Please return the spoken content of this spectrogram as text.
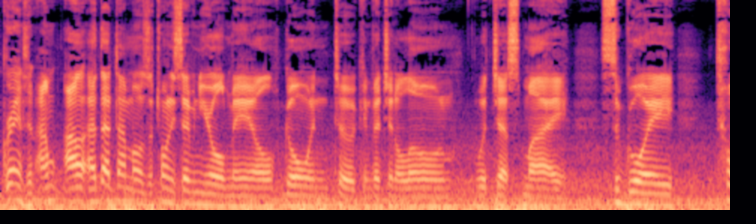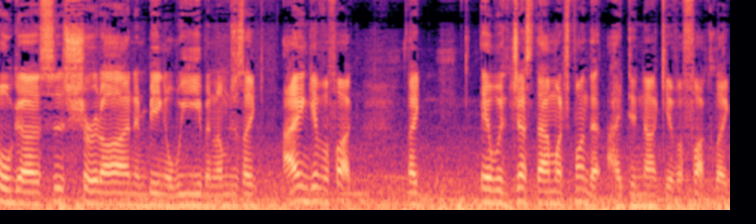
granted, I'm I, at that time I was a 27 year old male going to a convention alone with just my Sugoi toga shirt on and being a weeb, and I'm just like, I didn't give a fuck. Like, it was just that much fun that I did not give a fuck. Like,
